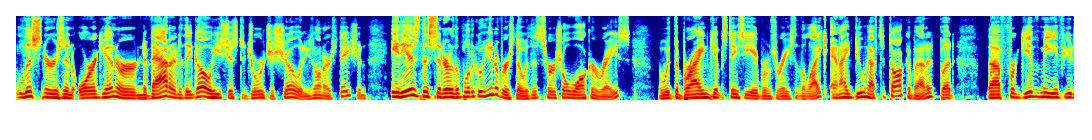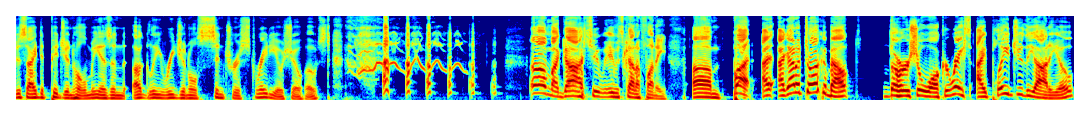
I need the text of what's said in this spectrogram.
listeners in Oregon or Nevada to think, "Oh, he's just a Georgia show and he's on our station." It is the center of the political universe, though, with this Herschel Walker race, with the Brian Kemp, Stacey Abrams race, and the like. And I do have to talk about it, but uh, forgive me if you decide to pigeonhole me as an ugly regional centrist radio show host. oh my gosh, it, it was kind of funny. Um, but I, I got to talk about the Herschel Walker race. I played you the audio.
